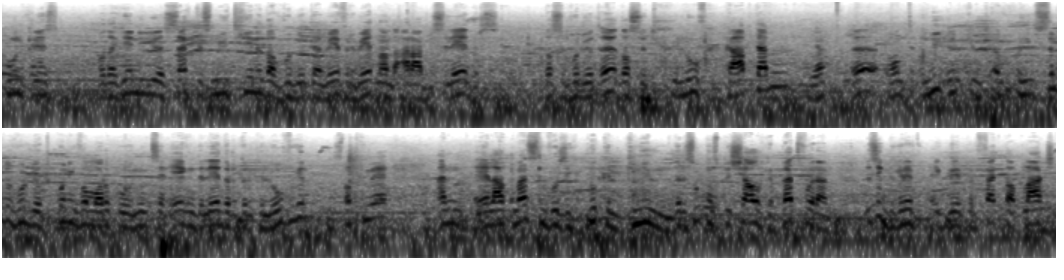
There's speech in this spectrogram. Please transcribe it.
gewoon Chris, wat jij nu zegt is nu hetgene dat bijvoorbeeld wij verwijten aan de Arabische leiders. Dat ze bijvoorbeeld hè, dat ze het geloof gekaapt hebben. Ja. Hè, want nu, een een simpel voorbeeld, de koning van Marokko noemt zijn eigen de leider der gelovigen, snap je mij? En hij laat mensen voor zich bukken, knielen. Er is ook een speciaal gebed voor hem. Dus ik begreep, ik begreep perfect dat plaatje.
